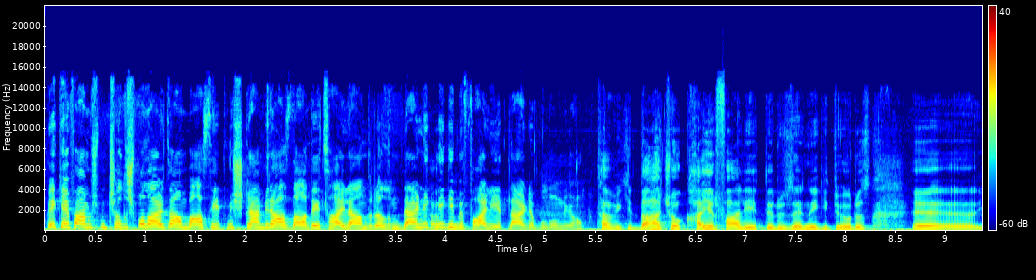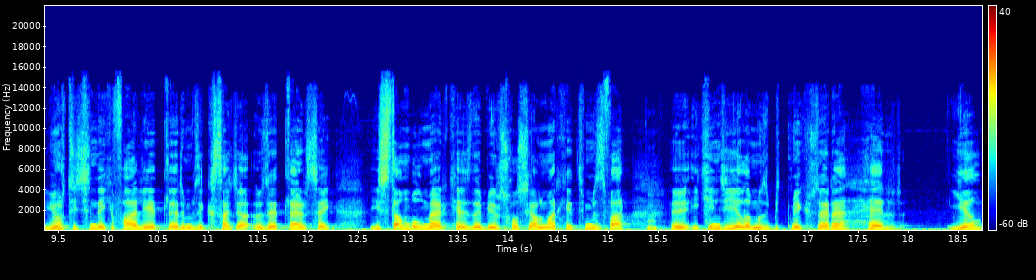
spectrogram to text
Peki efendim şimdi çalışmalardan bahsetmişken biraz daha detaylandıralım. Dernek ne Tabii. gibi faaliyetlerde bulunuyor? Tabii ki daha çok hayır faaliyetleri üzerine gidiyoruz. Ee, yurt içindeki faaliyetlerimizi kısaca özetlersek İstanbul merkezde bir sosyal marketimiz var. Ee, ikinci yılımız bitmek üzere. Her yıl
